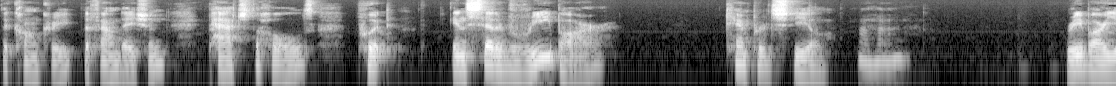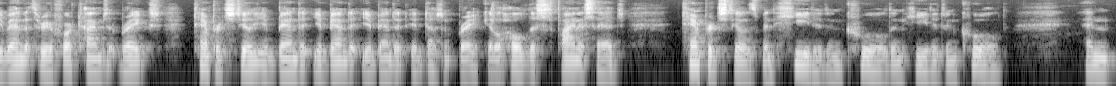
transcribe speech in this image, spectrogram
the concrete, the foundation, patch the holes, put instead of rebar, tempered steel. Mhm. Rebar, you bend it three or four times, it breaks. Tempered steel, you bend it, you bend it, you bend it, it doesn't break. It'll hold this finest edge. Tempered steel has been heated and cooled and heated and cooled. And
